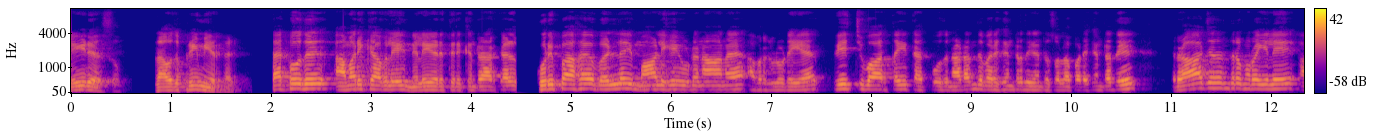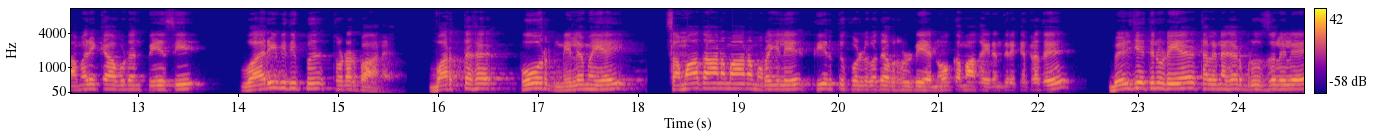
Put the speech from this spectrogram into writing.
லீடர்ஸும் அதாவது பிரீமியர்கள் தற்போது அமெரிக்காவிலே நிலையெடுத்திருக்கின்றார்கள். குறிப்பாக வெள்ளை மாளிகையுடனான அவர்களுடைய பேச்சுவார்த்தை தற்போது நடந்து வருகின்றது என்று சொல்லப்படுகின்றது. ராஜதந்திர முறையிலே அமெரிக்காவுடன் பேசி வரி விதிப்பு தொடர்பான வர்த்தக போர் நிலைமையை சமாதானமான முறையிலே தீர்த்து கொள்வது அவர்களுடைய நோக்கமாக இருந்திருக்கின்றது. பெல்ஜியத்தினுடைய தலைநகர் புருசலிலே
